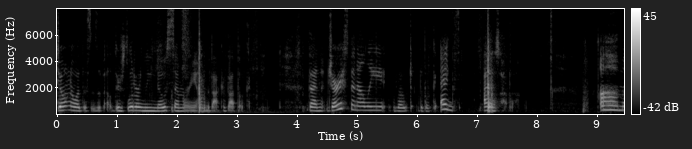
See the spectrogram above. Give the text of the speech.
Don't know what this is about. There's literally no summary on the back of that book. Then Jerry Spinelli wrote the book Eggs. I also have that. Um,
